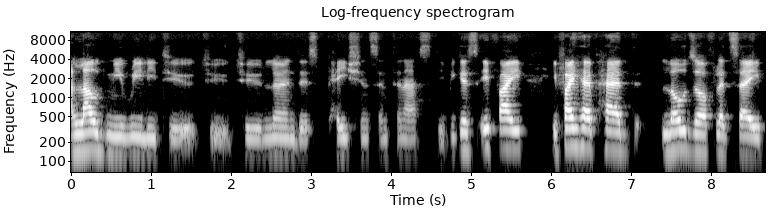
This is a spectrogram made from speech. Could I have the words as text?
allowed me really to to to learn this patience and tenacity. Because if i if i have had loads of let's say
